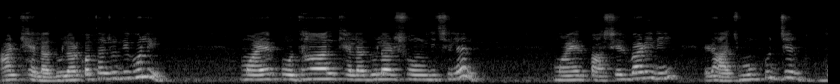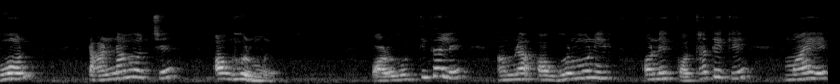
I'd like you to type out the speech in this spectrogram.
আর খেলাধুলার কথা যদি বলি, মায়ের প্রধান খেলাধুলার সঙ্গী ছিলেন মায়ের পাশের বাড়িরই রাজমুকুজ্জের বোন, তার নাম হচ্ছে অঘরমণি। পরবর্তীকালে আমরা অঘরমণির অনেক কথা থেকে মায়ের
